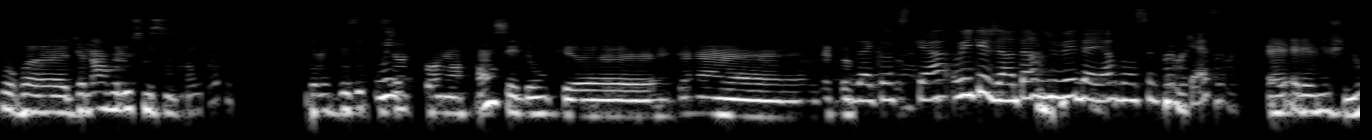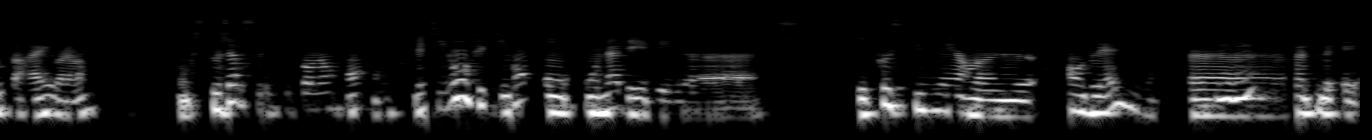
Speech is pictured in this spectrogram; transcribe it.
pour The Marvelous Mrs. Maisel. Il y avait des épisodes tournés en France et donc Donna Zakowska. oui, que j'ai interviewé d'ailleurs dans ce podcast. elle, elle, est venue chez nous, pareil, voilà. Donc, tout ça, c'est ce qui tourne en France. Hein. Mais sinon, effectivement, on, a des, des, euh, costumières euh, anglaises, euh, mmh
